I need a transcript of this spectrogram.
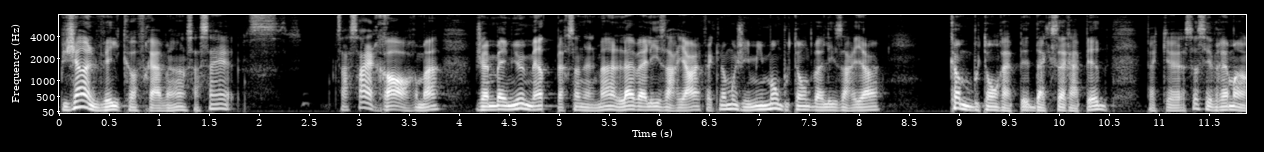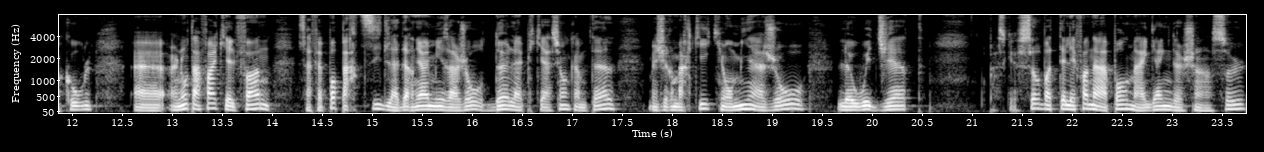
Puis j'ai enlevé le coffre avant. Ça sert ça sert rarement. J'aime bien mieux mettre personnellement la valise arrière. Fait que là, moi, j'ai mis mon bouton de valise arrière comme bouton rapide, d'accès rapide. Fait que ça, c'est vraiment cool. Euh, une autre affaire qui est le fun, ça fait pas partie de la dernière mise à jour de l'application comme telle, mais j'ai remarqué qu'ils ont mis à jour le widget. Parce que sur votre téléphone Apple, ma gang de chanceux,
